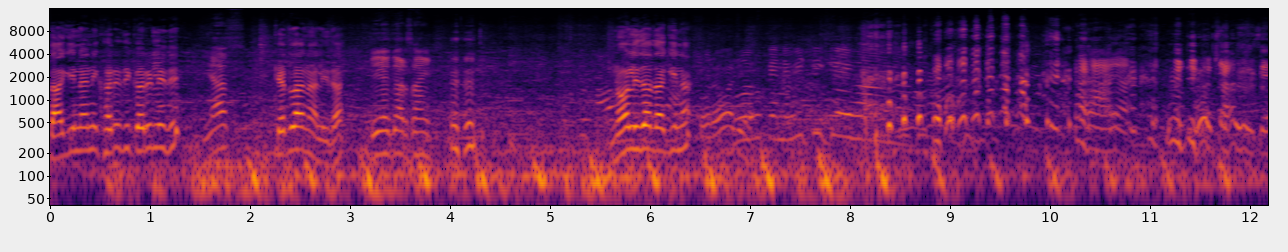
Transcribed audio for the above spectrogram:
દાગીનાની ખરીદી કરી લીધી? યસ. કેટલા ના લીધા? બે હજાર સાહીઠ. ન લીધા દાગીના વીડિયો ચાલુ છે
